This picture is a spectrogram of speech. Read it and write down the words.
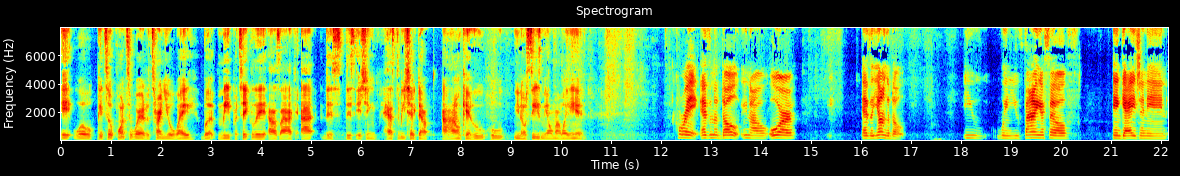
it will get to a point to where it'll turn you away. But me particularly, I was like, I, I this this itching has to be checked out. I don't care who who you know sees me on my way in. Correct. As an adult, you know, or as a young adult, you when you find yourself engaging in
